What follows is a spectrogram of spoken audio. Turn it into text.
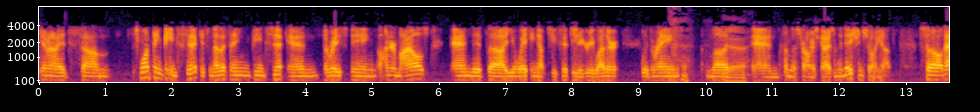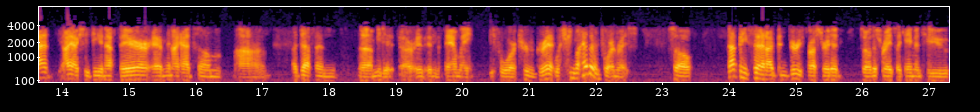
you know it's um it's one thing being sick, it's another thing being sick and the race being 100 miles and it uh you waking up to 50 degree weather with rain, mud, Yeah. and some of the strongest guys in the nation showing up. So that I actually DNF'd there, and then I had some uh, a death in the immediate or in, in the family before True Grit, which is my other important race. So that being said, I've been very frustrated. So this race I came into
